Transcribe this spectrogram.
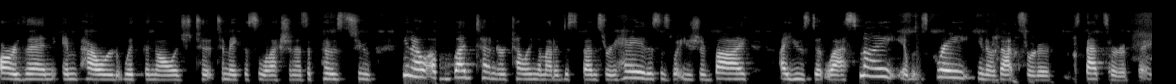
are then empowered with the knowledge to, to make the selection as opposed to you know a bud tender telling them at a dispensary hey this is what you should buy. I used it last night. It was great you know that sort of that sort of thing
